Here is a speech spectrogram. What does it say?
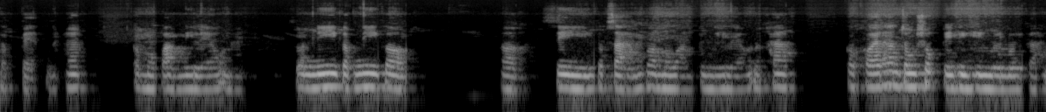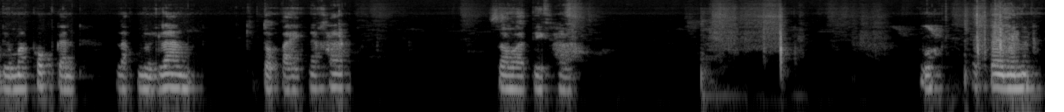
กับแปดนะคะก็มาวางนี้แล้วนะส่วนนี้กับนี่ก็เอ่อสี่กับสามก็มาวางตรงนี้แล้วนะคะ ก็ขอให้ท่านจงโชคดีเฮงๆรวยๆค่ะ เดี๋ยวมาพบกันหลักหน่วยล่างคลิปต่อไปนะคะ สวัสดีค่ะโอ้ตกใจมันนะ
